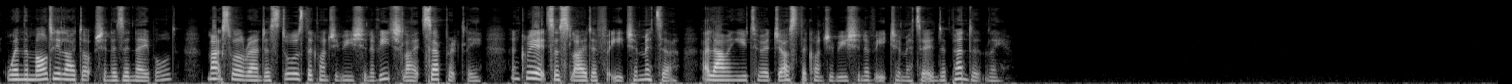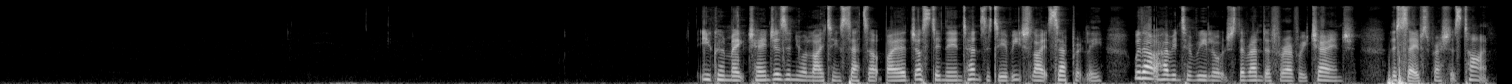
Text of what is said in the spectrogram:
When the multi-light option is enabled, Maxwell Render stores the contribution of each light separately and creates a slider for each emitter, allowing you to adjust the contribution of each emitter independently. You can make changes in your lighting setup by adjusting the intensity of each light separately without having to relaunch the render for every change. This saves precious time.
